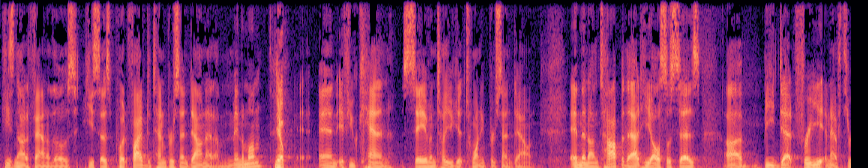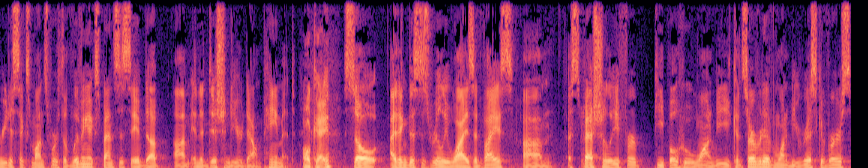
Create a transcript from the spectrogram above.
He's not a fan of those. He says put five to ten percent down at a minimum. Yep. And if you can save until you get twenty percent down, and then on top of that, he also says uh, be debt free and have three to six months worth of living expenses saved up um, in addition to your down payment. Okay. So I think this is really wise advice, um, especially for people who want to be conservative and want to be risk averse.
